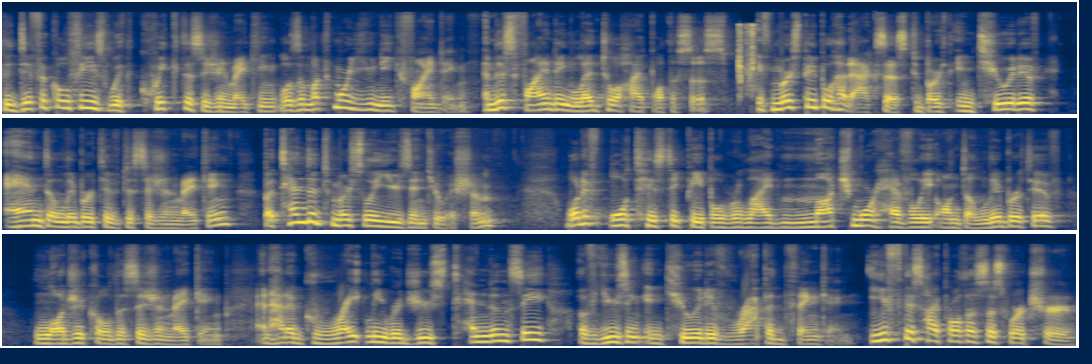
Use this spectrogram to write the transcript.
the difficulties with quick decision making was a much more unique finding. And this finding led to a hypothesis. If most people had access to both intuitive and deliberative decision making, but tended to mostly use intuition, what if autistic people relied much more heavily on deliberative, logical decision making and had a greatly reduced tendency of using intuitive rapid thinking? If this hypothesis were true,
